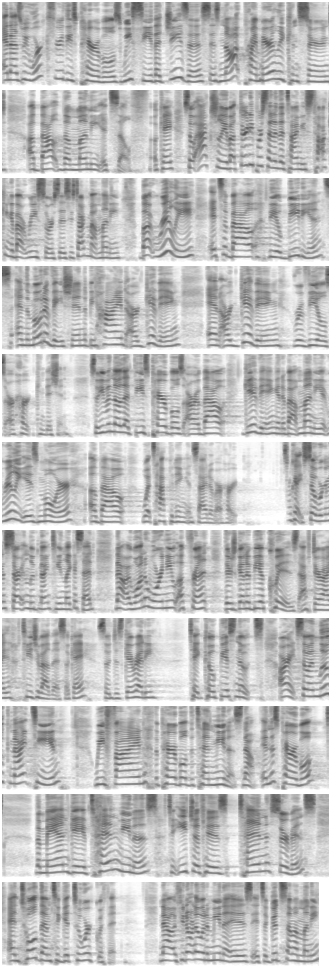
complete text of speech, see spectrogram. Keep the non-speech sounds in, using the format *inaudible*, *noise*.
And as we work through these parables, we see that Jesus is not primarily concerned about the money itself, okay? So actually, about 30% of the time, he's talking about resources, he's talking about money, but really, it's about the obedience and the motivation behind our giving, and our giving reveals our heart condition. So even though that these parables are about giving and about money, it really is more about what's happening inside of our heart. Okay, so we're gonna start in Luke 19, like I said. Now, I wanna warn you up front, there's gonna be a quiz after I teach about this, okay? So just get ready, take copious notes. All right, so in Luke 19, we find the parable of the 10 minas. Now, in this parable, the man gave 10 minas to each of his 10 servants and told them to get to work with it. Now, if you don't know what a mina is, it's a good sum of money.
